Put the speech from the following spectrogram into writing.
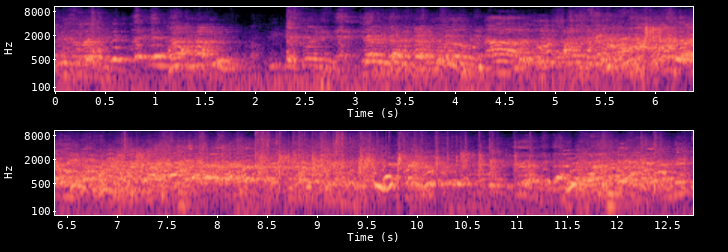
He's allowed it. He can play it. Jerry, ah, mix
